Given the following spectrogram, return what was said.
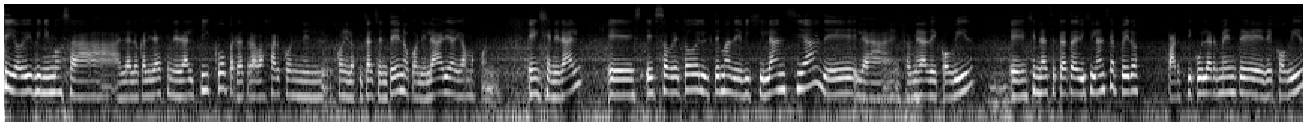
Sí, hoy vinimos a, la localidad de General Pico para trabajar con el, Hospital Centeno, con el área, digamos, con, en general. Es, sobre todo el tema de vigilancia de la enfermedad de COVID. en general se trata de vigilancia, pero particularmente de COVID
